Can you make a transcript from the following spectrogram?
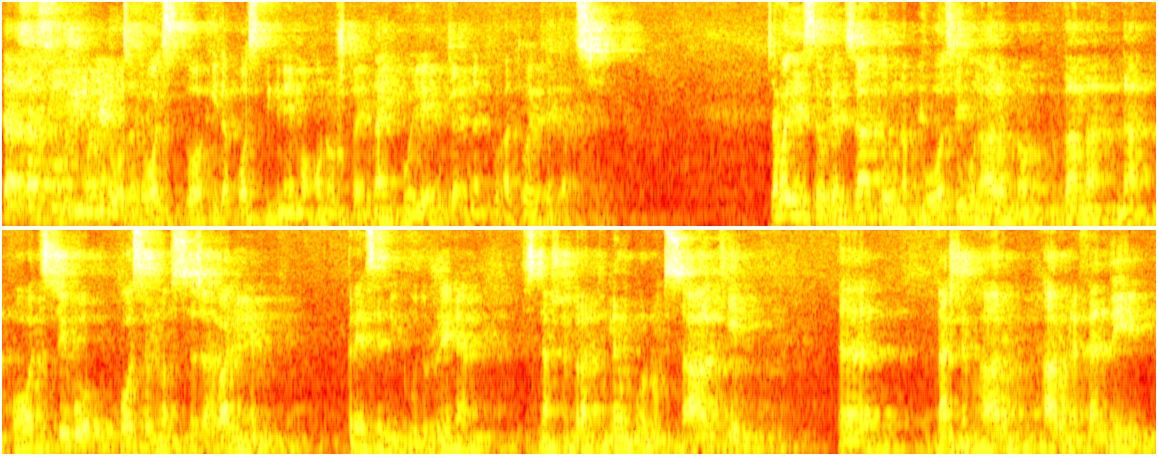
da zaslužimo njegovo zadovoljstvo i da postignemo ono što je najbolje u džennetu, a to je Firdevs. Zahvaljujem se organizatoru na pozivu, naravno vama na pozivu, posebno se zahvaljujem predsjedniku udruženja s našem bratu neumornom Salki, e, našem Harun, Harun Efendi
